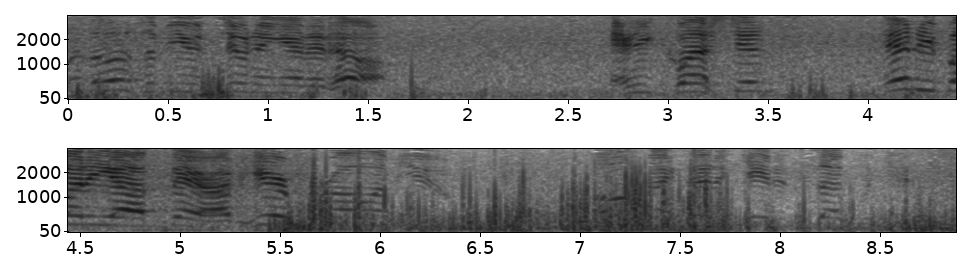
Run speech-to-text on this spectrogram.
For those of you tuning in at home, any questions? Anybody out there? I'm here for all of you. All my dedicated supplicants.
